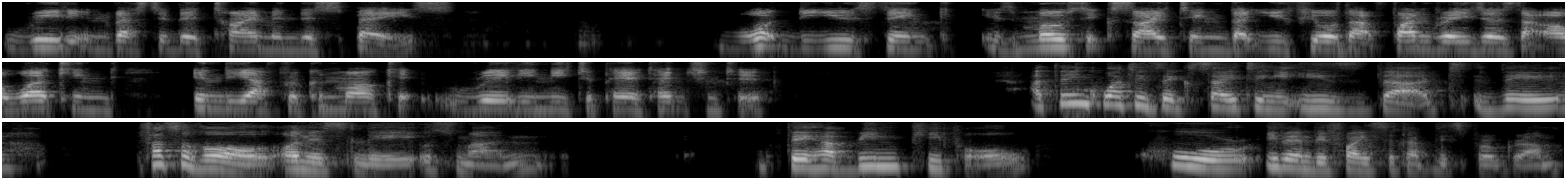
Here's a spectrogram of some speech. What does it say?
really invested their time in this space, what do you think is most exciting that you feel that fundraisers that are working in the African market really need to pay attention to? I think what is exciting is that they, first of all, honestly, Usman, there have been people who, even before I set up this program,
